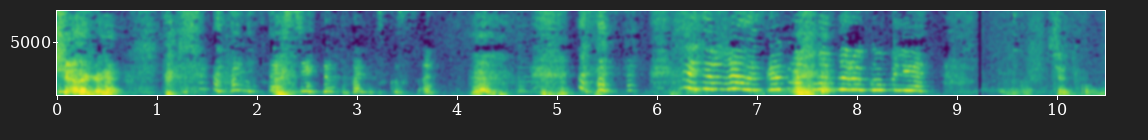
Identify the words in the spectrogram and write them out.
что такое? Они так сильно палец кусают. Я держалась, как могла вторую, блядь. Сядь ровно.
